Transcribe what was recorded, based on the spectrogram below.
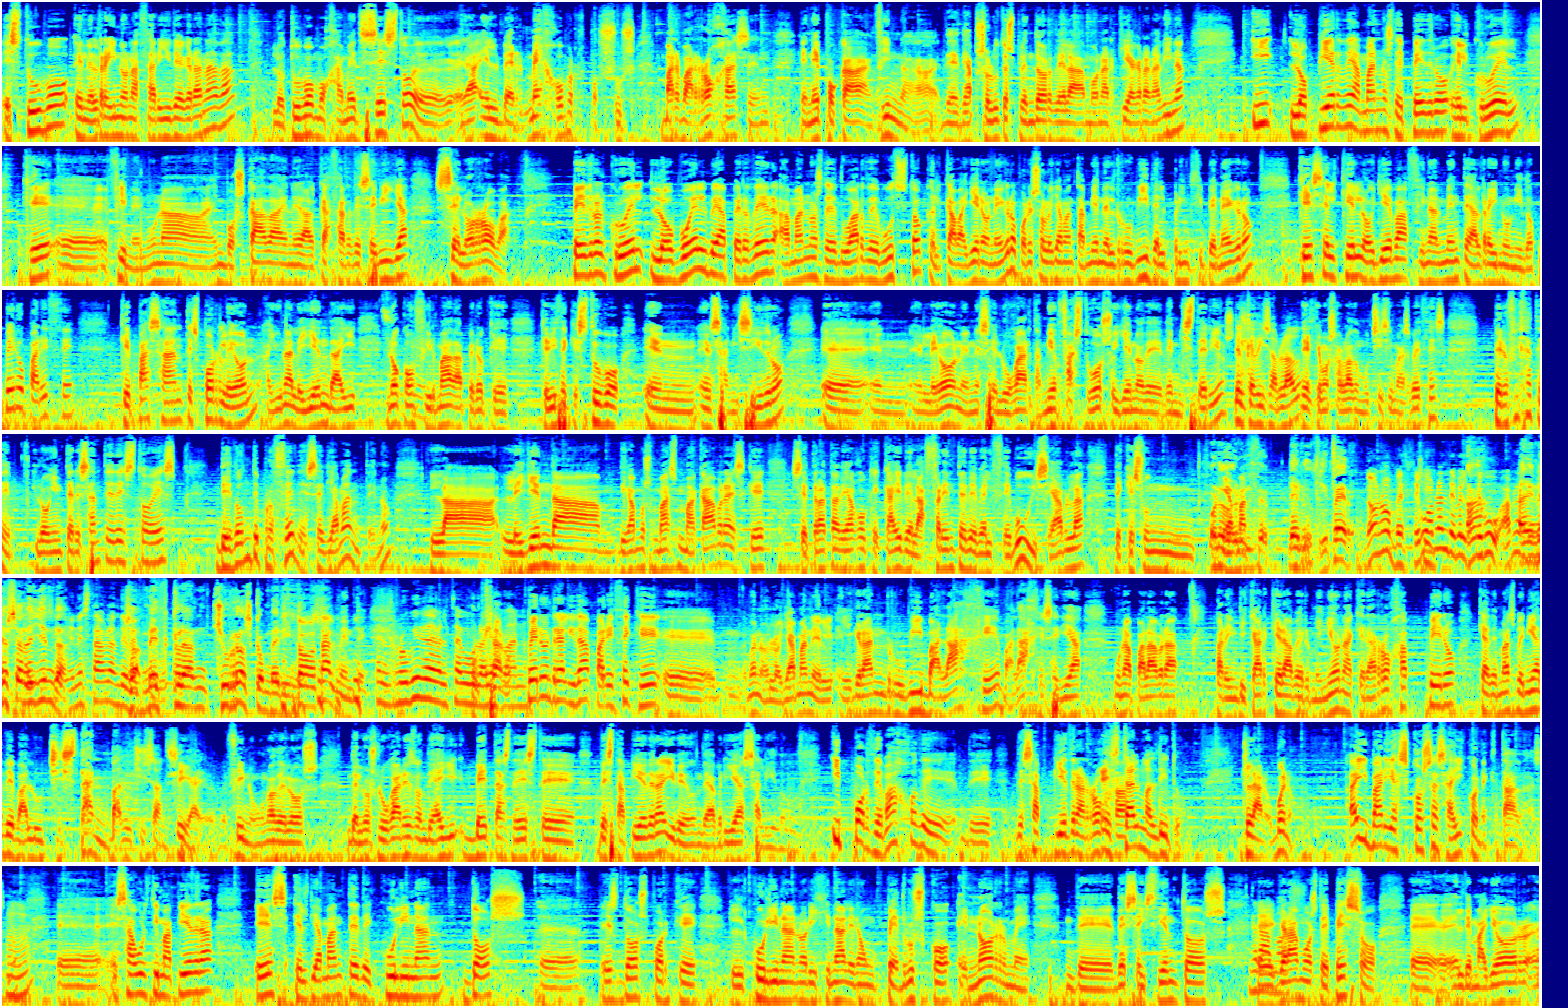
Estuvo en el reino nazarí de Granada, lo tuvo Mohamed VI, eh, era el Bermejo por, sus barbas rojas en, en época, en fin, de absoluto esplendor de la monarquía granadina, y lo pierde a manos de Pedro el Cruel, que, eh, en fin, en una emboscada en el Alcázar de Sevilla, se lo roba. Pedro el Cruel lo vuelve a perder a manos de Eduardo de Woodstock, el Caballero Negro, por eso lo llaman también el Rubí del Príncipe Negro, que es el que lo lleva finalmente al Reino Unido. Pero parece que pasa antes por León, hay una leyenda ahí no confirmada, pero que, que dice que estuvo en, en San Isidro, eh, en, en León, en ese lugar también fastuoso y lleno de, de misterios ¿Del que habéis hablado? del que hemos hablado muchísimas veces. Pero fíjate, lo interesante de esto es de dónde procede ese diamante. ¿no? La leyenda, digamos, más macabra es que se trata de algo que cae de la frente de Belcebú y se habla de que es un Bueno, de, diamante. De Lucifer. No, no, Belcebú, hablan de Belcebú. Ah, hablan ah, de Belcebú, leyenda. sí, en esta hablan de O sea, mezclan churras con merinas. Totalmente. El rubí de Belcebú lo Claro, llaman. pero en realidad parece que, eh, bueno, lo llaman el, el gran rubí balaje. Balaje sería una palabra para indicar que era bermeñona, que era roja, pero que además venía de Baluchistán. Baluchistán. Sí, eh, en fin, uno de los, de los lugares donde hay vetas de, este, de esta piedra y de donde habría salido. Y por debajo de, de- de esa piedra roja... Está el maldito. Claro, bueno, hay varias cosas ahí conectadas. ¿no? Eh, esa última piedra es el diamante de Cullinan II. eh, es 2 porque el Cullinan original era un pedrusco enorme de, de 600 eh, Gramos. de peso, eh, el de mayor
